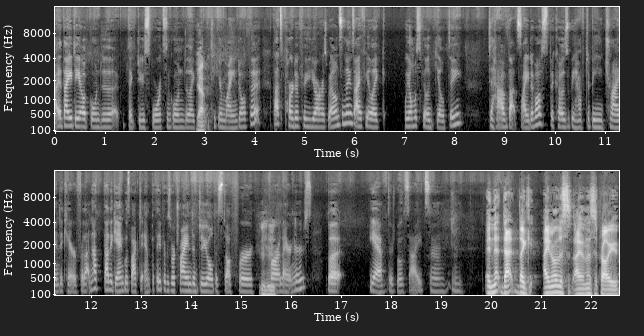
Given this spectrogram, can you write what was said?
I the idea of going to like do sports and going to like yep. take your mind off it that's part of who you are as well. And sometimes I feel like we almost feel guilty to have that side of us because we have to be trying to care for that. And that, that again goes back to empathy because we're trying to do all this stuff for Mm-hmm. for our learners. But yeah, there's both sides. So mm. And that, that like I know this I know this is probably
